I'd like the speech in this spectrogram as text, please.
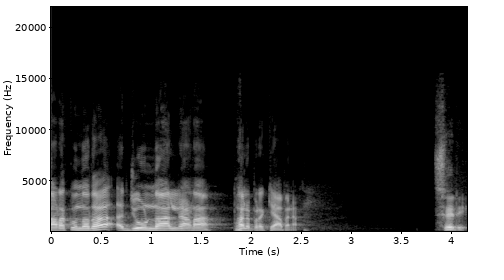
നടക്കുന്നത്. ജൂൺ നാലിനാണ് ഫലപ്രഖ്യാപനം. ശരി.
